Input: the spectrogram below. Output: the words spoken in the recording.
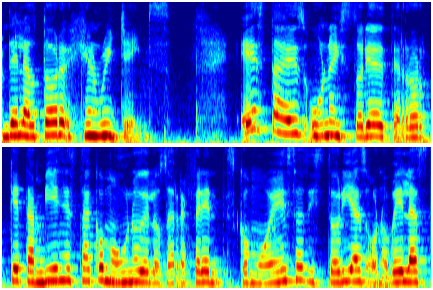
del autor Henry James. Esta es una historia de terror que también está como uno de los referentes, como esas historias o novelas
